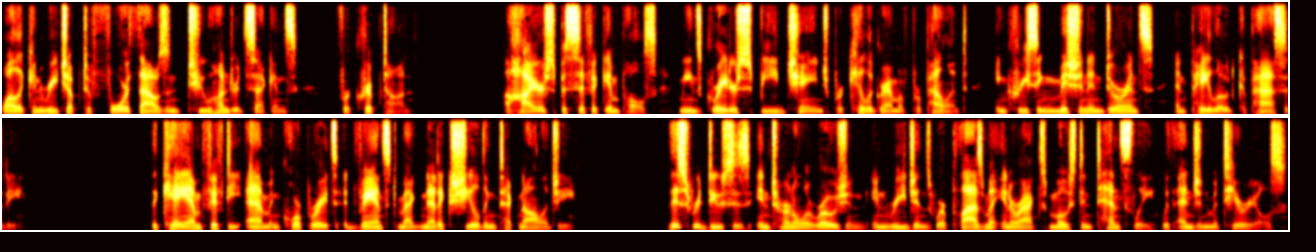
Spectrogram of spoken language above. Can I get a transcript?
while it can reach up to 4,200 seconds for krypton. A higher specific impulse means greater speed change per kilogram of propellant, increasing mission endurance and payload capacity. The KM50M incorporates advanced magnetic shielding technology. This reduces internal erosion in regions where plasma interacts most intensely with engine materials.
